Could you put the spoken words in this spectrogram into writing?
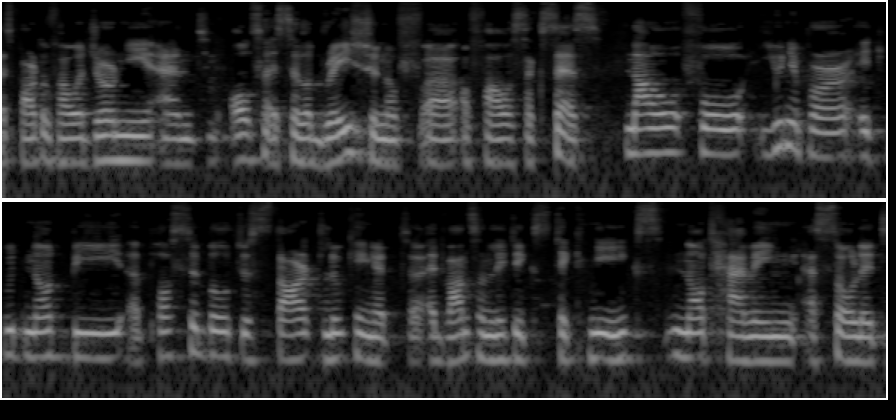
as part of our journey, and also a celebration of, uh, of our success. Now, for Uniper, it would not be uh, possible to start looking at uh, advanced analytics techniques not having a solid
